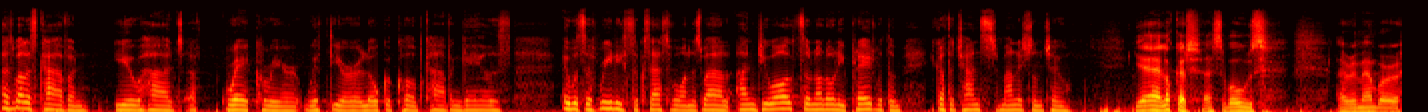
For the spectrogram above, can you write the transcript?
As well as Cavan, you had a great career with your local club, Cavan Gaels. it was a really successful one as well. And you also not only played with them, you got the chance to manage them too. Yeah, look at I suppose I remember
